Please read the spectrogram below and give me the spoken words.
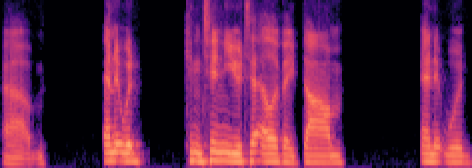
Um and it would continue to elevate Dom and it would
